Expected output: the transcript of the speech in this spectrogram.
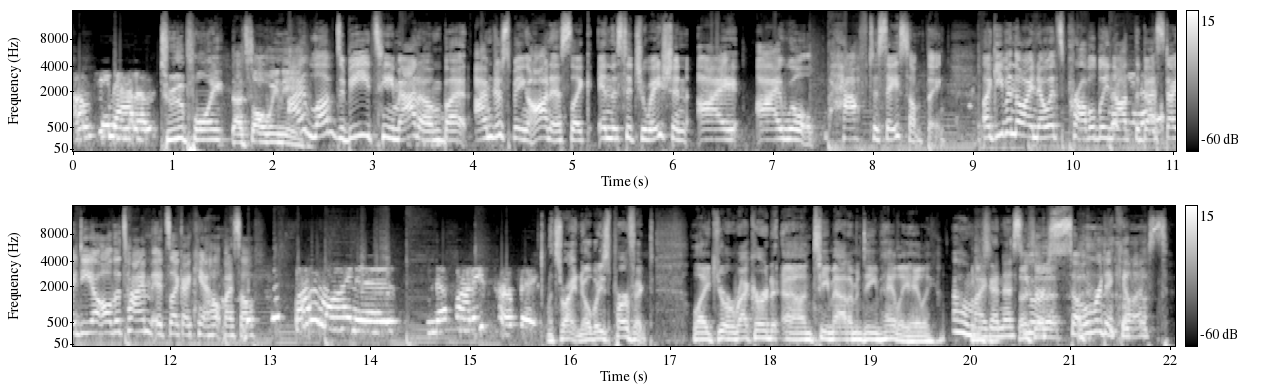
I'm Team Adam. to the point. That's all we need. I love to be Team Adam, but I'm just being honest. Like in the situation, I I will have to say something. Like even though I know it's probably not the best idea all the time, it's like I can't help myself. Bottom line is, nobody's perfect. That's right. Nobody's perfect. Like your record on Team Adam and Team Haley. Haley. Oh my Did goodness, you are that? so ridiculous.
